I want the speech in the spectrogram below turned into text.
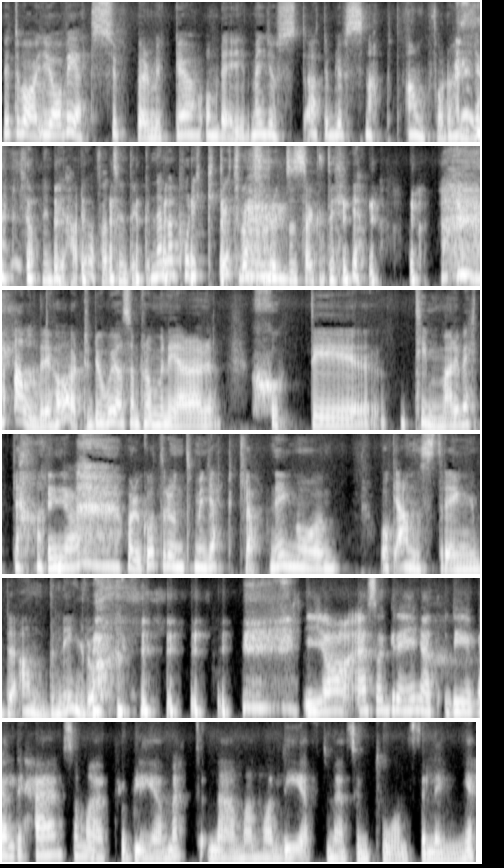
Vet du vad, jag vet supermycket om dig, men just att du blev snabbt andfådd och hade hjärtklappning, det hade jag faktiskt inte... Nej men på riktigt, varför har du inte sagt det? Aldrig hört. Du och jag som promenerar 70 timmar i veckan. Ja. Har du gått runt med hjärtklappning och och ansträngd andning då? ja, alltså grejen är att det är väl det här som är problemet när man har levt med symptom för länge.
